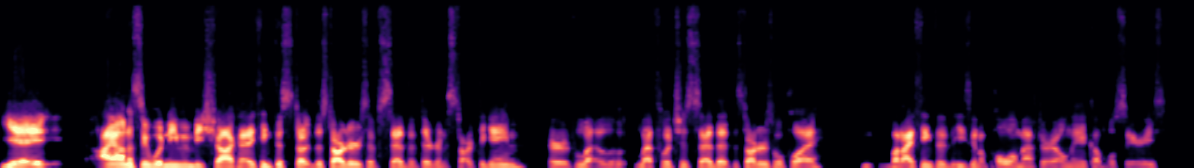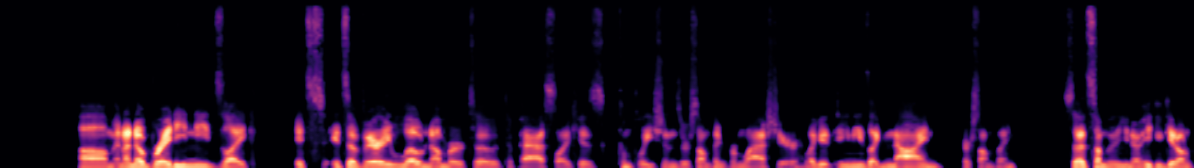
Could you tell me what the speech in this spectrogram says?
Yeah, it, I honestly wouldn't even be shocked. I think the start the starters have said that they're going to start the game, or Le- Leftwich has said that the starters will play, but I think that he's going to pull him after only a couple series. Um, and I know Brady needs like it's it's a very low number to to pass like his completions or something from last year. Like it, he needs like nine or something. So that's something you know he could get on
